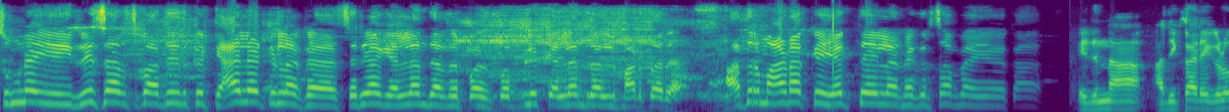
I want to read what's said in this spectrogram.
ಸುಮ್ಮನೆ ಈ ರಿಸರ್ಚ್ಗೂ ಅದು ಇದಕ್ಕೆ ಟ್ಯಾಲೆಂಟ್ ಇಲ್ಲ ಸರಿಯಾಗಿ ಎಲ್ಲಂದ್ರಲ್ಲಿ ಪಬ್ಲಿಕ್ ಎಲ್ಲಂದ್ರಲ್ಲಿ ಮಾಡ್ತಾರೆ. ಅದ್ರ ಮಾಡೋಕ್ಕೆ ಹೇಗ್ತಾ ಇಲ್ಲ ನಗರಸಭೆ ಇದನ್ನು ಅಧಿಕಾರಿಗಳು,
